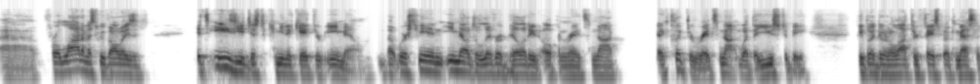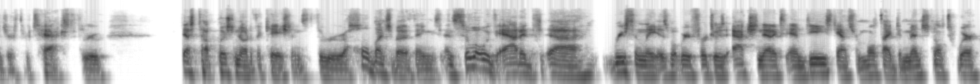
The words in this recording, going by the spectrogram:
Uh, for a lot of us, we've always it's easy just to communicate through email, but we're seeing email deliverability and open rates not and click through rates not what they used to be. People are doing a lot through Facebook Messenger, through text, through desktop push notifications, through a whole bunch of other things. And so what we've added uh, recently is what we refer to as Actionetics MD, stands for multidimensional, to where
